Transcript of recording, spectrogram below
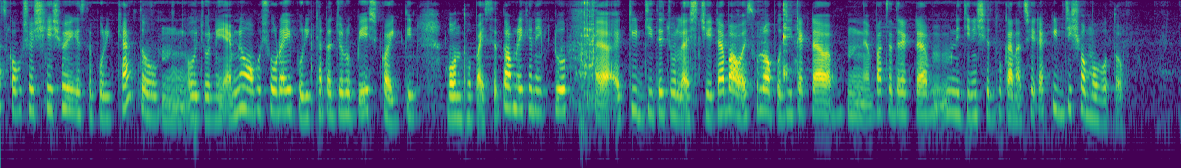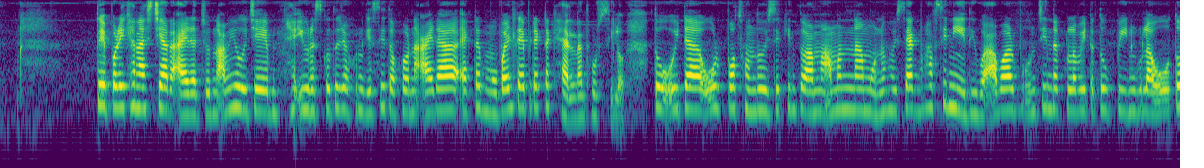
আজকে অবশ্যই শেষ হয়ে গেছে পরীক্ষা, তো ওই জন্যে এমনি অবশ্য ওরা এই পরীক্ষাটার জন্য বেশ কয়েকদিন বন্ধ পাইছে। তো আমরা এখানে একটু কিডজিতে চলে আসছি। এটা বা স্কুলের অপোজিট একটা বাচ্চাদের একটা মানে জিনিসের দোকান আছে, এটা কিটজি সম্ভবত। তো এরপর এখানে আসছি আর আয়রার জন্য। আমি ওই যে ইউনেস্কোতে যখন গেছি, তখন আয়রা একটা মোবাইল টাইপের একটা খেলনা ধরছিল। তো ওইটা ওর পছন্দ হয়েছে, কিন্তু আমার না মনে হয়েছে, একবার ভাবছি নিয়ে দিব। আবার চিন্তা করলাম, এটা তো পিনগুলা, ও তো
